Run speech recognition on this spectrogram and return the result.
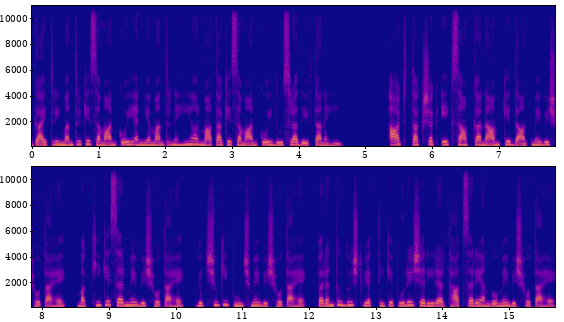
गायत्री मंत्र के समान कोई अन्य मंत्र नहीं और माता के समान कोई दूसरा देवता नहीं। आठ, तक्षक एक सांप का नाम के दांत में विष होता है, मक्खी के सर में विष होता है, बिच्छू की पूंछ में विष होता है, परंतु दुष्ट व्यक्ति के पूरे शरीर अर्थात सरे अंगों में विष होता है।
